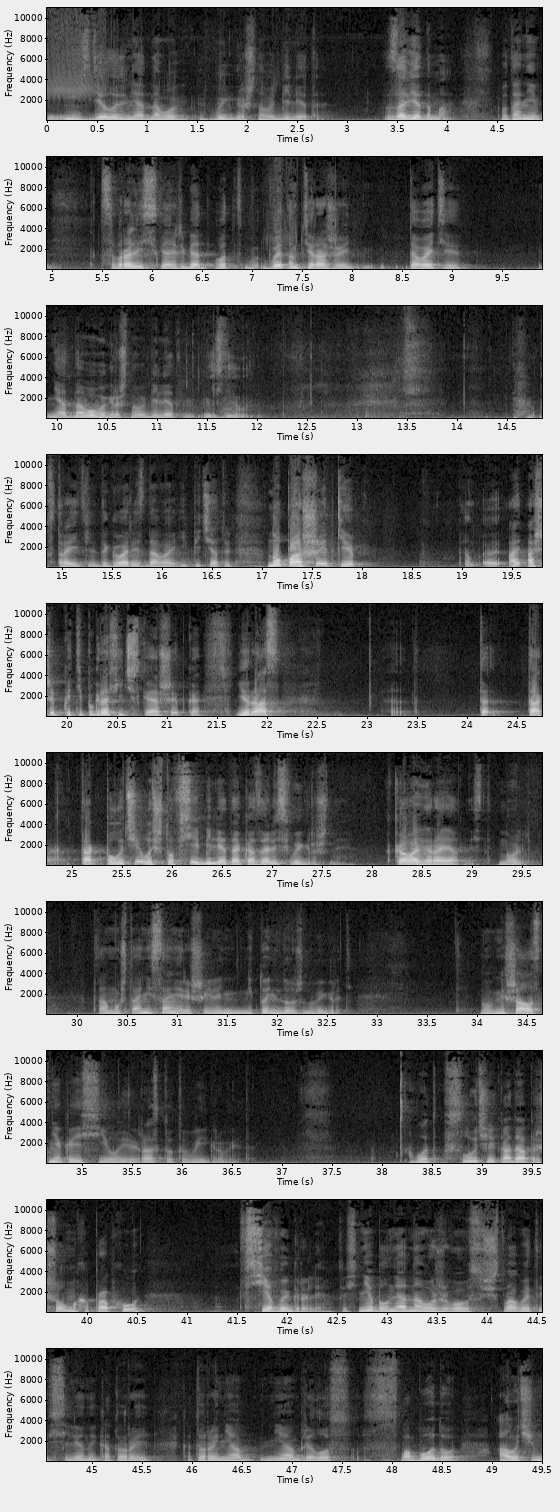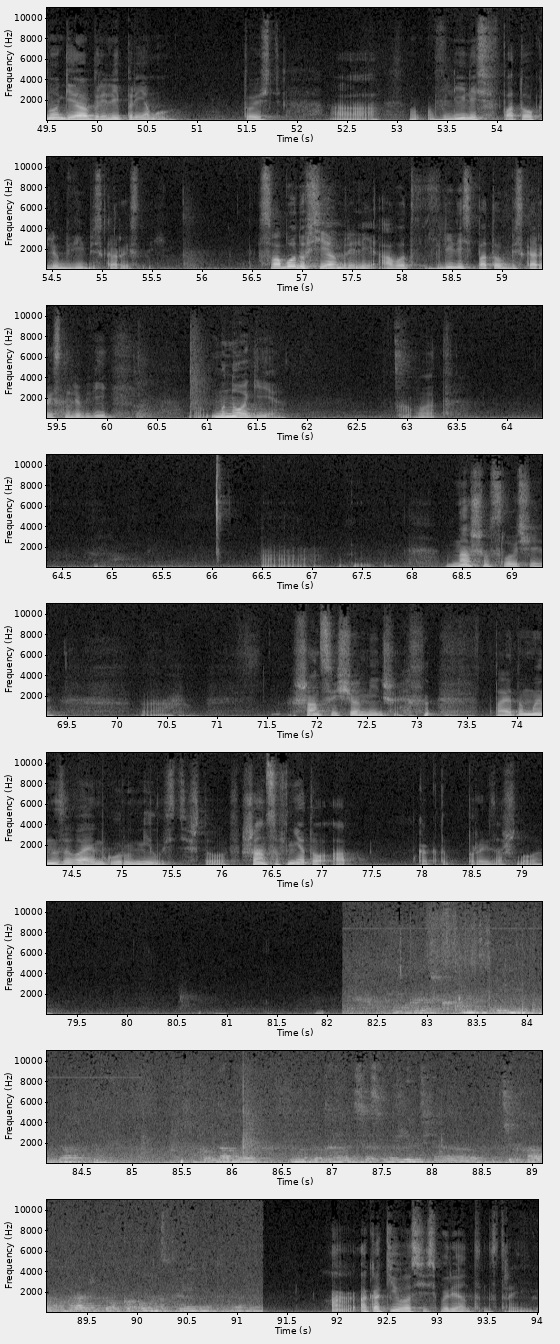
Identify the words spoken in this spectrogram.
не сделали ни одного выигрышного билета. Заведомо. Вот они собрались и сказали, ребят, вот в этом тираже давайте ни одного выигрышного билета не сделаем. Устроители договорились, давай, и печатают. Но по ошибке, э, ошибка, типографическая ошибка, и раз э, так, так получилось, что все билеты оказались выигрышные. Какова вероятность? Ноль. Потому что они сами решили, никто не должен выиграть. Но вмешалась некая сила, и раз кто-то выигрывает. Вот в случае, когда пришел Махапрабху, все выиграли. То есть не было ни одного живого существа в этой вселенной, который, который не, об, не обрело свободу, а очень многие обрели прему. То есть а, влились в поток любви бескорыстной. Свободу все обрели, а вот влились в поток бескорыстной любви многие. Вот. А, в нашем случае а, шансы еще меньше. Поэтому мы называем гуру милость, что шансов нету, а как-то произошло. Ну, в каком настроении тогда, когда мы, мы пытаемся служить э, Читхару Махараджу, то в каком настроении тогда? А, а какие у вас есть варианты настроения?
